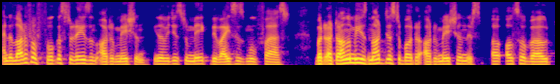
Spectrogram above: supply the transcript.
And a lot of our focus today is on automation, you know, which is to make devices move fast. But autonomy is not just about automation; it's uh, also about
